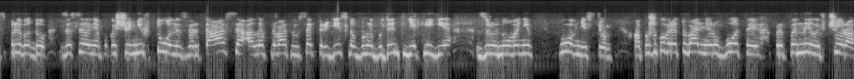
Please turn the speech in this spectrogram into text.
з приводу заселення поки що ніхто не звертався, але в приватному секторі дійсно були будинки, які є зруйновані повністю. Пошуково-рятувальні роботи припинили вчора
